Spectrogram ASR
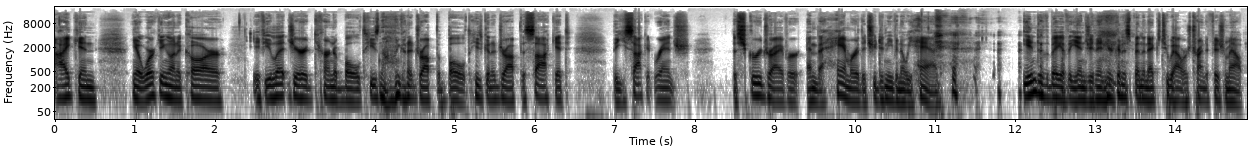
I can, you know, working on a car, if you let Jared turn a bolt, he's not only going to drop the bolt, he's going to drop the socket, the socket wrench, the screwdriver, and the hammer that you didn't even know he had into the bay of the engine, and you're going to spend the next two hours trying to fish them out.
